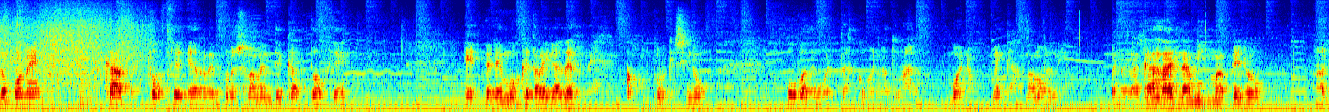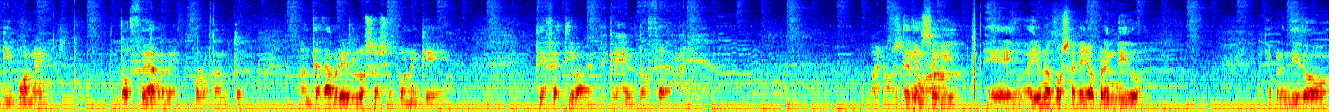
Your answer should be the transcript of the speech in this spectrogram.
Lo pone CAP 12R, pone solamente CAP 12 Esperemos que traiga el R, porque si no, pues va de vueltas, como es natural. Bueno, venga, vamos al lío. Bueno, la caja es la misma, pero aquí pone 12R, por lo tanto, antes de abrirlo se supone que, que efectivamente, que es el 12R. Bueno, antes de seguir, eh, hay una cosa que yo he aprendido, que he aprendido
